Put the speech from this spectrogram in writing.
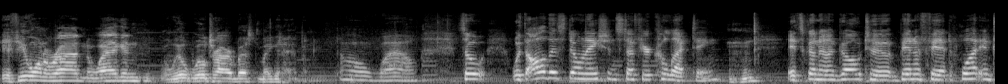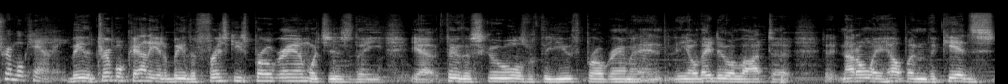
if you want to ride in the wagon, we'll, we'll try our best to make it happen. Oh wow! So with all this donation stuff you're collecting, Mm-hmm. it's going to go to benefit what in Trimble County? Be the Trimble County, it'll be the Friskies program, which is the, yeah, through the schools with the youth program. And, and, you know, they do a lot to not only helping the kids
